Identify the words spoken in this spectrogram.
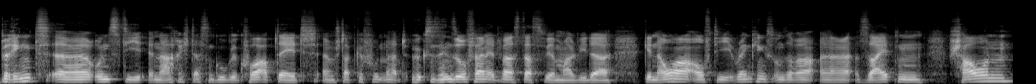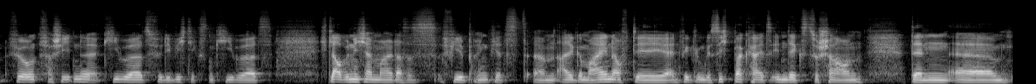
bringt äh, uns die Nachricht, dass ein Google Core Update ähm, stattgefunden hat, höchstens insofern etwas, dass wir mal wieder genauer auf die Rankings unserer äh, Seiten schauen für verschiedene Keywords, für die wichtigsten Keywords. Ich glaube nicht einmal, dass es viel bringt, jetzt ähm, allgemein auf die Entwicklung des Sichtbarkeitsindex zu schauen, denn ähm,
